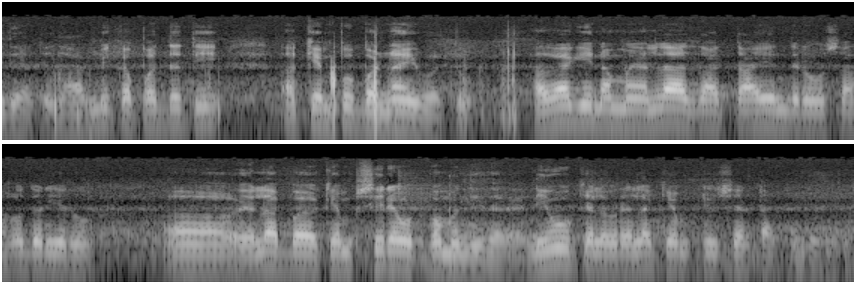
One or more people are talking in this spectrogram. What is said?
ಇದೆ. ಅದು ಧಾರ್ಮಿಕ ಪದ್ಧತಿ ಕೆಂಪು ಬಣ್ಣ ಇವತ್ತು. ಹಾಗಾಗಿ ನಮ್ಮ ಎಲ್ಲ ತಾಯಂದಿರು, ಸಹೋದರಿಯರು ಎಲ್ಲ ಬ ಕೆಂಪು ಸೀರೆ ಉಟ್ಕೊಂಡ್ಬಂದಿದ್ದಾರೆ ನೀವು ಕೆಲವರೆಲ್ಲ ಕೆಂಪು ಟಿ ಶರ್ಟ್ ಹಾಕ್ಕೊಂಡಿದ್ದೀರಿ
